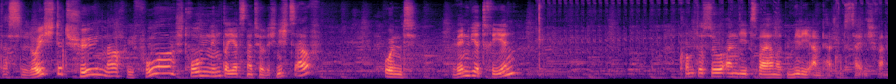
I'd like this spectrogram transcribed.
das leuchtet schön nach wie vor. Strom nimmt er jetzt natürlich nichts auf. Und wenn wir drehen, kommt es so an die 200 mA kurzzeitig ran.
